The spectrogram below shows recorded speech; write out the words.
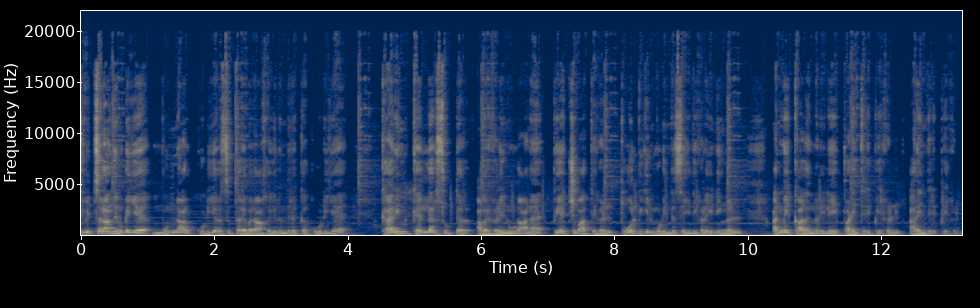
சுவிட்சர்லாந்தினுடைய முன்னாள் குடியரசுத் தலைவராக இருந்திருக்கக்கூடிய கரின் கெல்லர் சுட்டர் அவர்களினூடான பேச்சுவார்த்தைகள் தோல்வியில் முடிந்த செய்திகளை நீங்கள் அண்மை காலங்களிலே படித்திருப்பீர்கள் அறிந்திருப்பீர்கள்.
